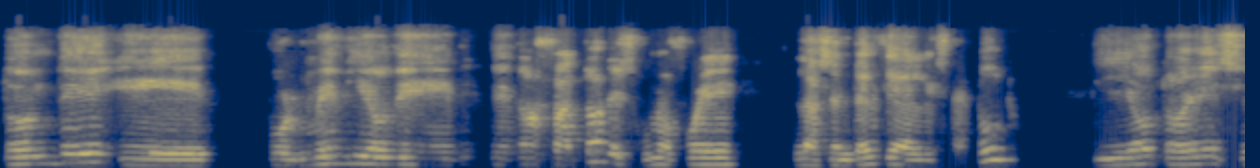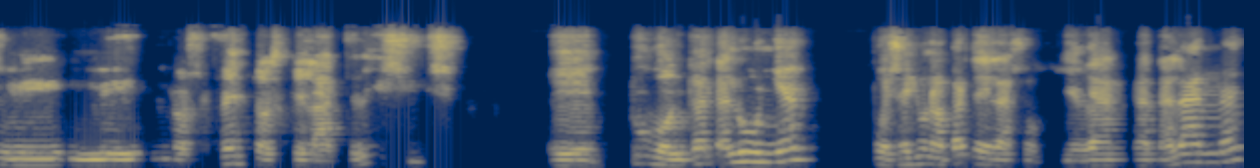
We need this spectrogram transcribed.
donde por medio de, dos factores. Uno fue la sentencia del estatuto y otro es eh, los efectos que la crisis eh, tuvo en Cataluña, pues hay una parte de la sociedad catalana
